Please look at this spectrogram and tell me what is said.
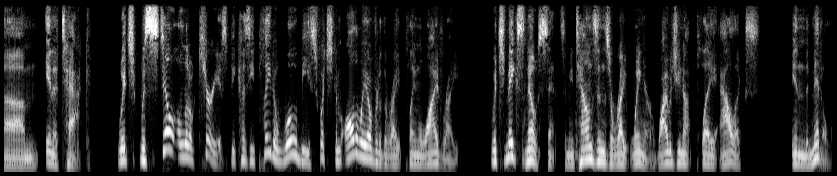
um, in attack which was still a little curious because he played Iwobi, switched him all the way over to the right, playing wide right, which makes no sense. I mean, Townsend's a right winger. Why would you not play Alex in the middle,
